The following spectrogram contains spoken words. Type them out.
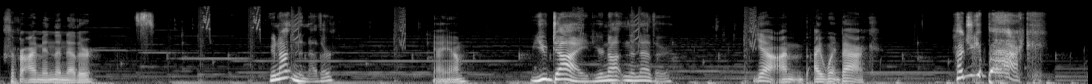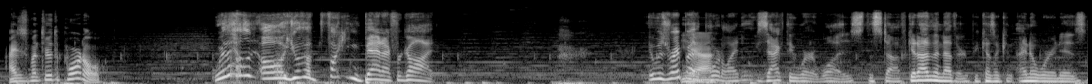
Except for I'm in the Nether. You're not in the Nether. Yeah, I am. You died. You're not in the Nether. Yeah, I'm. I went back. How'd you get back? I just went through the portal. Where the hell? Oh, you have a fucking bed. I forgot. It was right by Yeah. the portal. I know exactly where it was. The stuff. Get out of the Nether because I can. I know where it is.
